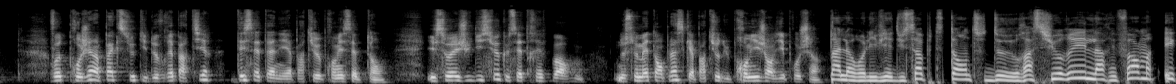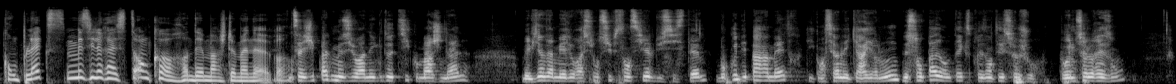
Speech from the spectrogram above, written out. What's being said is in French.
Votre projet impacte ceux qui devraient partir dès cette année, à partir du 1er septembre. Il serait judicieux que cette réforme ne se mette en place qu'à partir du 1er janvier prochain. Alors Olivier Dussopt tente de rassurer, la réforme est complexe, mais il reste encore des marges de manœuvre. Il ne s'agit pas de mesures anecdotiques ou marginales, mais bien d'améliorations substantielles du système. Beaucoup des paramètres qui concernent les carrières longues ne sont pas dans le texte présenté ce jour. Pour une seule raison,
